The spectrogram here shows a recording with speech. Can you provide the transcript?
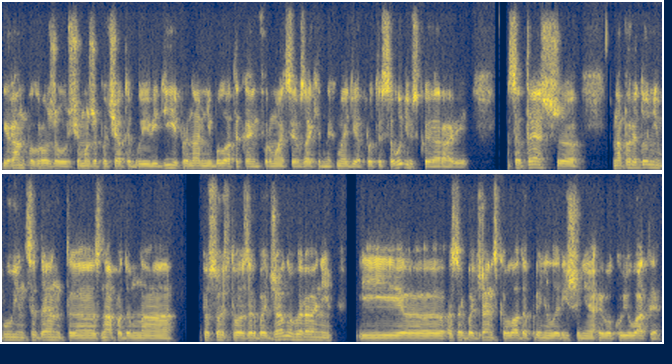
Іран погрожував, що може почати бойові дії. Принаймні була така інформація в західних медіа проти Саудівської Аравії. Це теж е, напередодні був інцидент з нападом на посольство Азербайджану в Ірані, і е, азербайджанська влада прийняла рішення евакуювати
